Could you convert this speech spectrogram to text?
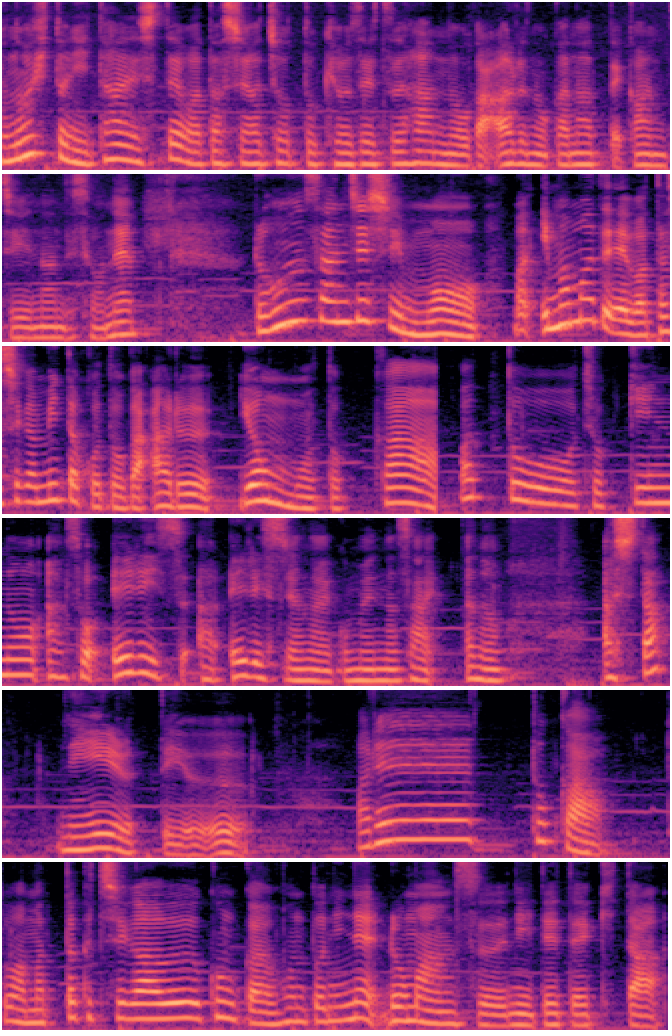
この人に対して私はちょっと拒絶反応があるのかなって感じなんですよね。ロンさん自身も、まあ、今まで私が見たことがあるヨンモとかと直近のあそうエリスあエリスじゃないごめんなさい。あの明日？ネイルっていうあれとかとは全く違う今回本当にねロマンスに出てきた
